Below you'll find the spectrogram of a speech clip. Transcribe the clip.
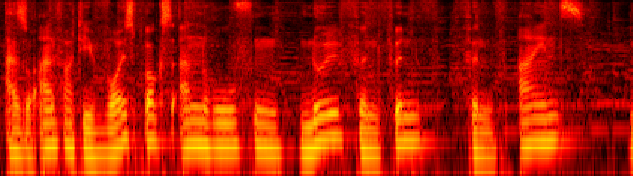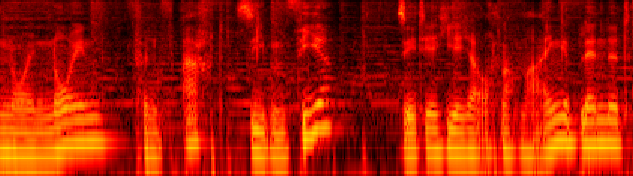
Also einfach die Voicebox anrufen 05551 995874. Seht ihr hier ja auch nochmal eingeblendet.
